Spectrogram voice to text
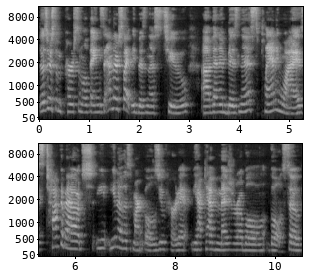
those are some personal things, and they're slightly business too. Uh, then in business, planning wise, talk about you, you, know the SMART goals. You've heard it. You have to have measurable goals. So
